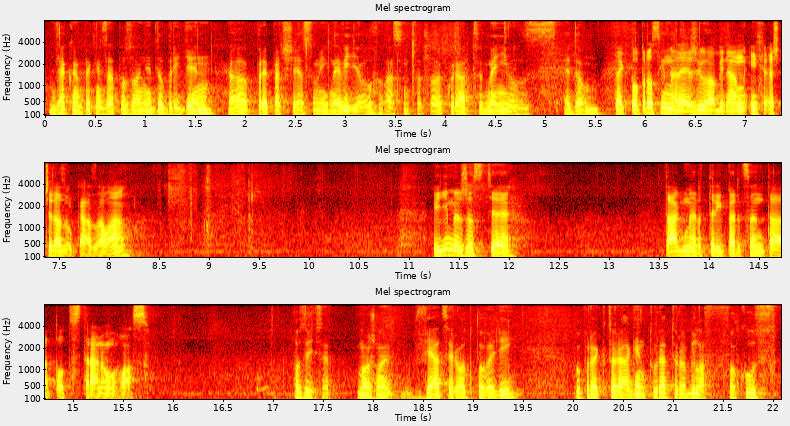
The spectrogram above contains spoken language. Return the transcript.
Ďakujem pekne za pozvanie, dobrý deň. Prepačte, ja som ich nevidel, ja som sa to akurát menil s Edom. Tak poprosíme režiu, aby nám ich ešte raz ukázala. Vidíme, že ste takmer 3% pod stranou hlas. Pozrite sa, možno viacero odpovedí. Poprvé, ktorá agentúra to robila? Focus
